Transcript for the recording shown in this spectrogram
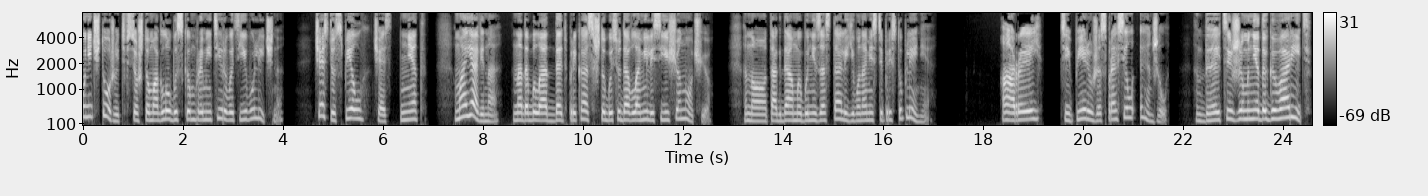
уничтожить все, что могло бы скомпрометировать его лично. Часть успел, часть нет. Моя вина. Надо было отдать приказ, чтобы сюда вломились еще ночью но тогда мы бы не застали его на месте преступления. «А Рэй?» — теперь уже спросил Энджел. «Дайте же мне договорить!»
